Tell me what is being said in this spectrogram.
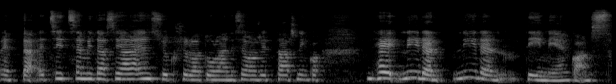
että et sitten se mitä siellä ensi syksyllä tulee, niin se on sitten taas niinku he, niiden, niiden tiimien kanssa.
